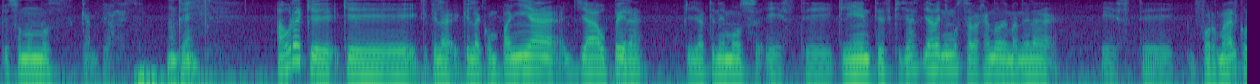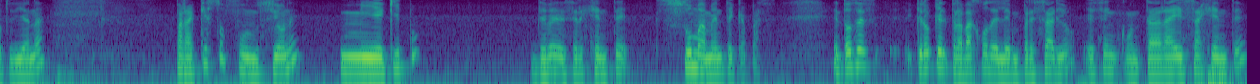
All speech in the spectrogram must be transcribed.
que son unos campeones. Okay. Ahora que, que, la, que, la, compañía ya opera, que ya tenemos este, clientes, que ya, ya venimos trabajando de manera este, formal, cotidiana, para que esto funcione, mi equipo debe de ser gente sumamente capaz. Entonces, creo que el trabajo del empresario es encontrar a esa gente,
